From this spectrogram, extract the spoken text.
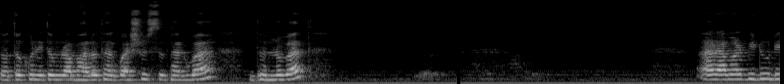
ততক্ষণই তোমরা ভালো থাকবা, সুস্থ থাকবা। ধন্যবাদ। আর আমার ভিডিওটি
